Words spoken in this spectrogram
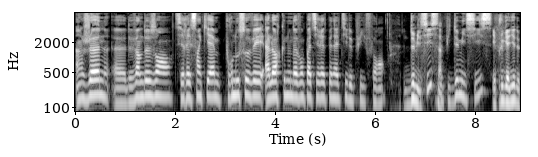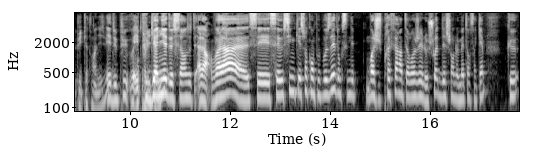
un jeune euh, de 22 ans tirer le cinquième pour nous sauver alors que nous n'avons pas tiré de penalty depuis Florent 2006 depuis 2006 et plus gagné depuis 98. et depuis et plus gagné de séances de alors voilà euh, c'est c'est aussi une question qu'on peut poser donc ce n'est moi je préfère interroger le choix de Deschamps de le mettre en cinquième que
